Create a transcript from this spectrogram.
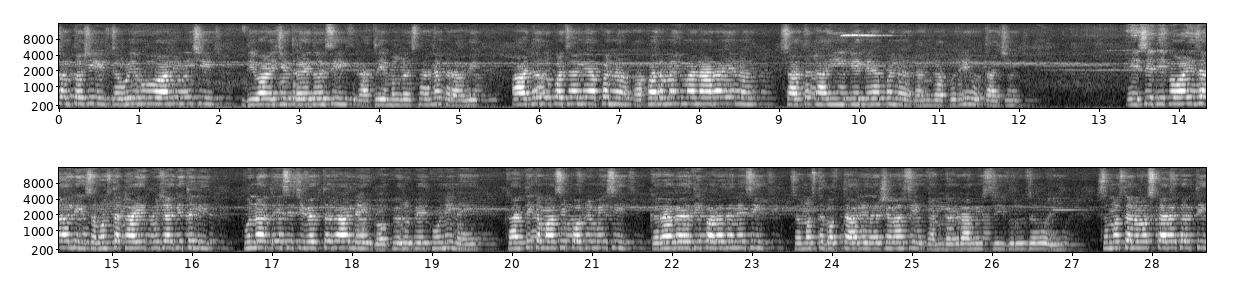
संतोषी जवळी हो आली निशी. दिवाळीची त्रयोदशी रात्री मंगळ स्नान करावे. आठ रूप झाले आपण अपार महिमा नारायण. सात ठाई गेले आपण गंगापुरी होताची. ऐसे दीपावळी झाली समस्त ठाई पूजा घेतली. पुन्हा तेसेची व्यक्त झाले गौप्य रूपे कोणी नाही. कार्तिक मासी पौर्णिमेसी कराव्या दीपाराधनेसी समस्त भक्त आले दर्शनासी गंगाग्रामी श्री गुरु जवळी. समस्त नमस्कार करती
